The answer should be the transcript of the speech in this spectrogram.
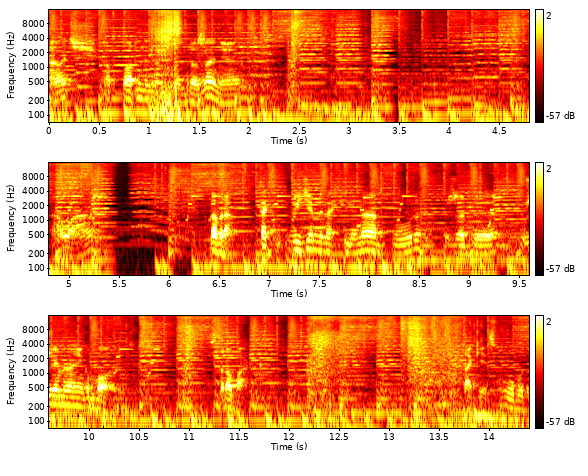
Auć, odporny na zamrożenie. Ała. Dobra, tak wyjdziemy na chwilę na dwór, żeby użyjemy na niego bolt. Strobak. Tak jest, łubudu.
